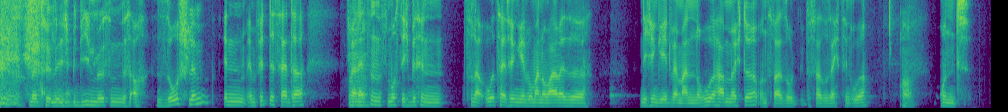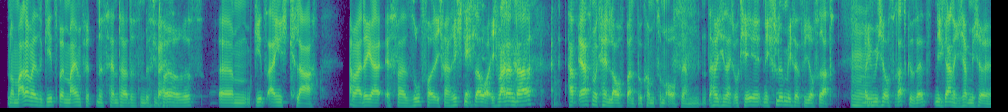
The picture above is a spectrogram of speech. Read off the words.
natürlich bedienen müssen. Ist auch so schlimm in, im Fitnesscenter. Ich war Mhm. letztens, musste ich ein bisschen zu einer Uhrzeit hingehen, wo man normalerweise nicht hingeht, wenn man Ruhe haben möchte. Und zwar so, das war so 16 Uhr. Oh, Und normalerweise geht es bei meinem Fitnesscenter, das ist ein bisschen teureres, ähm, geht es eigentlich klar. Aber Digga, es war so voll, ich war richtig Echt? sauer. Ich war dann da, hab erstmal kein Laufband bekommen zum Aufwärmen. Da habe ich gesagt, okay, nicht schlimm, ich setze mich aufs Rad. Mhm. Habe ich mich aufs Rad gesetzt? Nicht gar nicht, ich habe mich äh,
